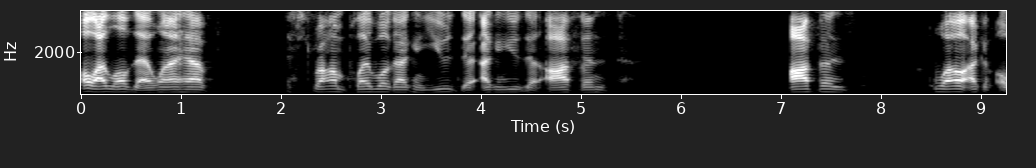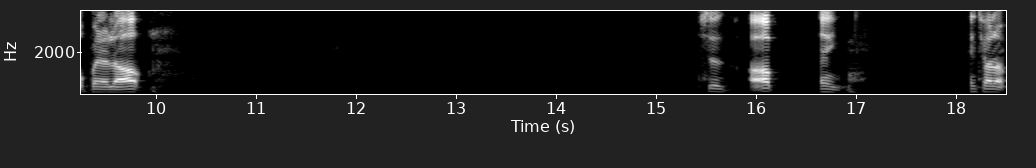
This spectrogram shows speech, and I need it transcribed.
Oh, I love that when I have a strong playbook, I can use that. I can use that offense, offense well, I can open it up. Just up and and try to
